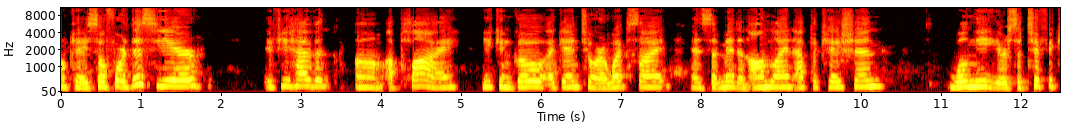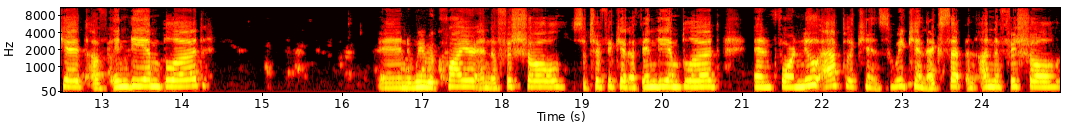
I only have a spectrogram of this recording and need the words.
Okay, so for this year, if you haven't um, applied, you can go again to our website and submit an online application We'll need your certificate of Indian blood. And we require an official certificate of Indian blood. And for new applicants, we can accept an unofficial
